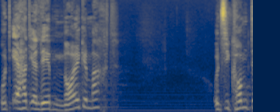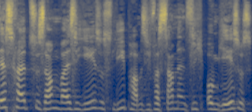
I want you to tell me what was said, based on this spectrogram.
und er hat ihr Leben neu gemacht. Und sie kommen deshalb zusammen, weil sie Jesus lieb haben. Sie versammeln sich um Jesus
